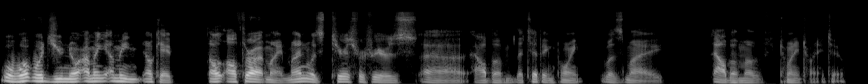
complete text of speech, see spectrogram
Well, what would you know? I mean, I mean, okay, I'll I'll throw out mine. Mine was Tears for Fears uh, album. The Tipping Point was my album of 2022.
